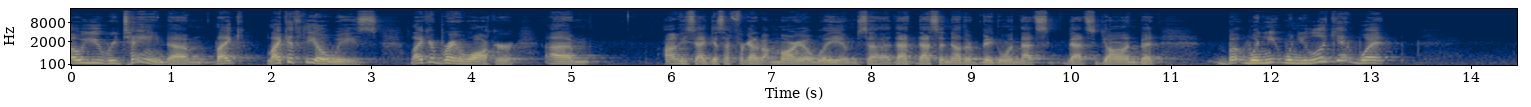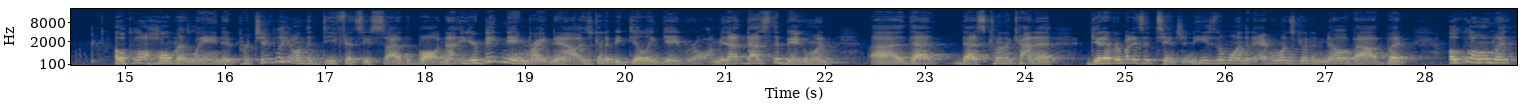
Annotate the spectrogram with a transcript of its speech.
OU retained, um, like like a Theo Wease, like a Brey Walker. Um, obviously, I guess I forgot about Mario Williams. Uh, that that's another big one that's that's gone. But but when you when you look at what Oklahoma landed, particularly on the defensive side of the ball. Now, your big name right now is going to be Dillon Gabriel. I mean, that that's the big one uh, that that's going to kind of get everybody's attention. He's the one that everyone's going to know about. But Oklahoma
